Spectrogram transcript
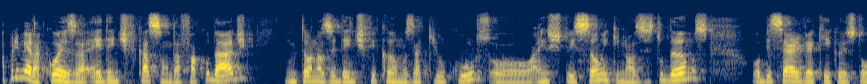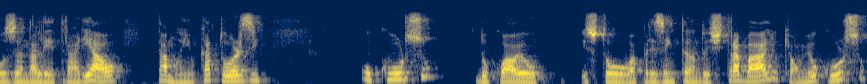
A primeira coisa é a identificação da faculdade. Então, nós identificamos aqui o curso, ou a instituição em que nós estudamos. Observe aqui que eu estou usando a letra Arial, tamanho 14. O curso do qual eu estou apresentando este trabalho, que é o meu curso,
